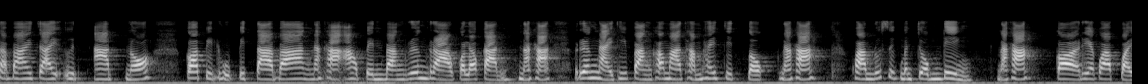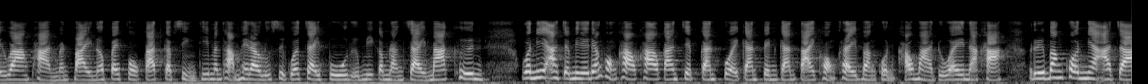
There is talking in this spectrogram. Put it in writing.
สบายใจอึดอัดเนาะก็ปิดหูปิดตาบ้างนะคะ เอาเป็นบางเรื่องราวก็แล้วกันนะคะ เรื่องไหนที่ฟังเข้ามาทำให้จิตตกนะคะ ความรู้สึกมันจมดิ่งนะคะ ก็เรียกว่าปล่อยวางผ่านมันไปเนาะไปโฟกัสกับสิ่งที่มันทำให้เรารู้สึกว่าใจฟูหรือมีกำลังใจมากขึ้น วันนี้อาจจะมีในเรื่องของข่าวข่าวการเจ็บการป่วยการเป็นการตายของใครบางคนเข้ามาด้วยนะคะ หรือบางคนเนี่ยอาจจะ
